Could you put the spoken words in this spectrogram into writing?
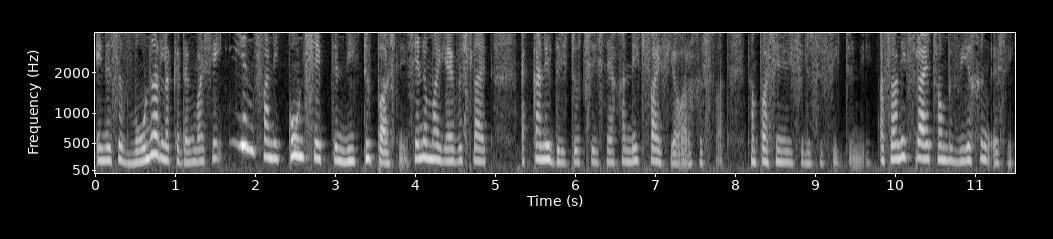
en dis 'n wonderlike ding, maar as jy een van die konsepte nie toepas nie, sê net maar jy besluit ek kan nie 3 tot 6 nie, ek gaan net 5 jaar gesvat, dan pas jy nie die filosofie toe nie. As daar nie vryheid van beweging is nie,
